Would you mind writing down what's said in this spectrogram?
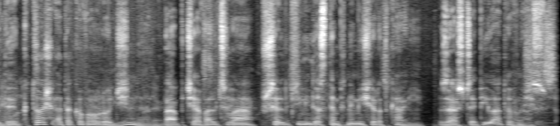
Gdy ktoś atakował rodzinę, babcia walczyła wszelkimi dostępnymi środkami. Zaszczepiła to w nas.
